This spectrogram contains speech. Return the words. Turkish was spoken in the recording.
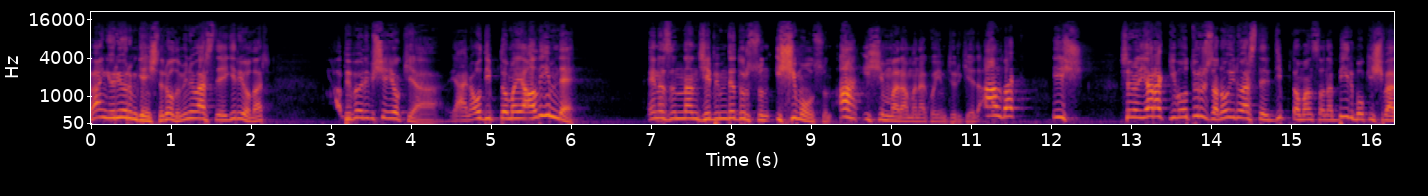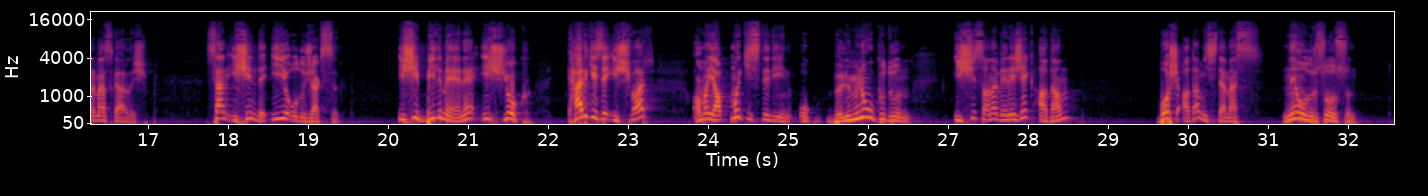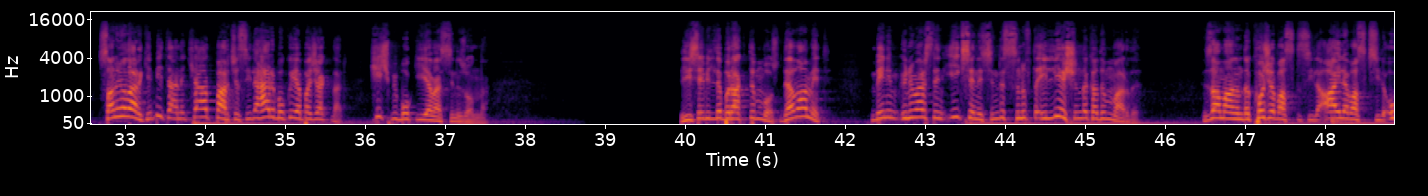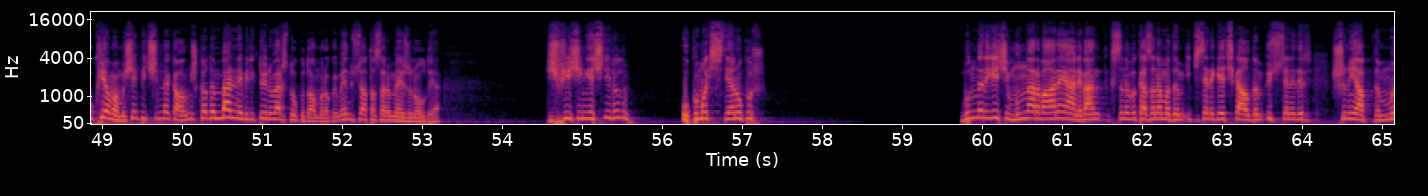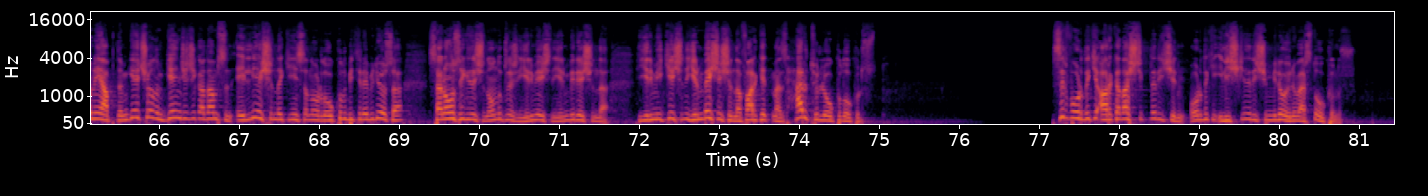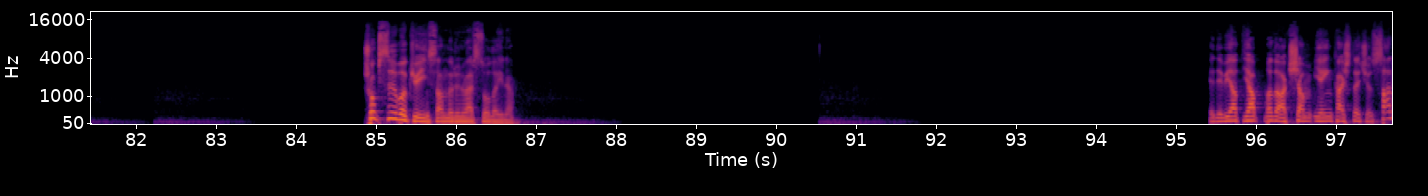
Ben görüyorum gençleri oğlum üniversiteye giriyorlar. Abi böyle bir şey yok ya. Yani o diplomayı alayım da en azından cebimde dursun işim olsun. Ah işim var amına koyayım Türkiye'de. Al bak iş. Sen öyle yarak gibi oturursan o üniversite diploman sana bir bok iş vermez kardeşim. Sen işin de iyi olacaksın. İşi bilmeyene iş yok. Herkese iş var ama yapmak istediğin, o bölümünü okuduğun işi sana verecek adam boş adam istemez. Ne olursa olsun. Sanıyorlar ki bir tane kağıt parçasıyla her boku yapacaklar. Hiçbir bok yiyemezsiniz onunla. Lise 1'de bıraktım boz. Devam et. Benim üniversitenin ilk senesinde sınıfta 50 yaşında kadın vardı. Zamanında koca baskısıyla, aile baskısıyla okuyamamış, hep içinde kalmış. Kadın benle birlikte üniversite okudu amına koyayım. Endüstri tasarım mezun oldu ya. Hiçbir şey için geç değil oğlum. Okumak isteyen okur. Bunları geçin. Bunlar bahane yani. Ben sınavı kazanamadım. iki sene geç kaldım. Üç senedir şunu yaptım, bunu yaptım. Geç oğlum. Gencecik adamsın. 50 yaşındaki insan orada okulu bitirebiliyorsa sen 18 yaşında, 19 yaşında, 20 yaşında, 21 yaşında, 22 yaşında, 25 yaşında fark etmez. Her türlü okulu okursun. Sırf oradaki arkadaşlıklar için, oradaki ilişkiler için bile o üniversite okunur. Çok sığ bakıyor insanlar üniversite olayına. Edebiyat yapmadı akşam yayın kaçta açıyoruz. Sana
